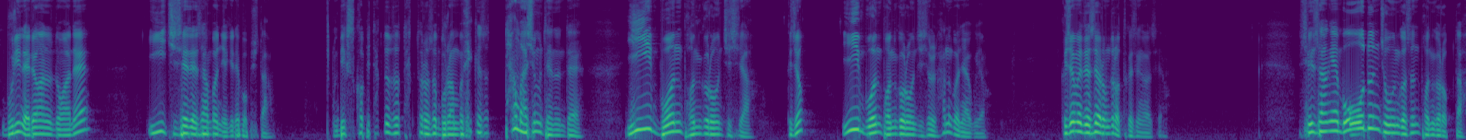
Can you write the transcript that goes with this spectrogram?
물이 내려가는 동안에 이 짓에 대해서 한번 얘기를 해봅시다. 믹스 커피 탁 뜯어서 탁 털어서 물 한번 휙 해서 딱 마시면 되는데 이 뭔 번거로운 짓이야. 그죠? 이 뭔 번거로운 짓을 하는 거냐고요. 그 점에 대해서 여러분들 어떻게 생각하세요? 세상의 모든 좋은 것은 번거롭다.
